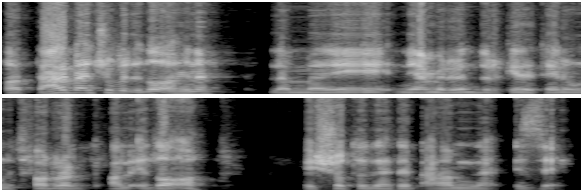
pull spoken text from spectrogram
طب تعال بقى نشوف الإضاءة هنا. لما إيه؟ نعمل render كده تاني ونتفرج على الإضاءة. ال shot ده هتبقى عاملة إزاي؟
